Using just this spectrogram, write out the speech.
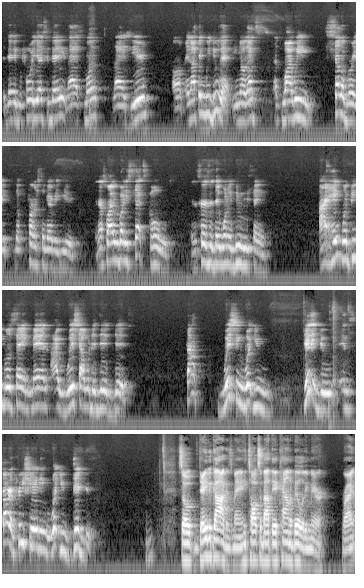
the day before yesterday, last month, last year. Um, and I think we do that. You know, that's that's why we celebrate the first of every year. And that's why everybody sets goals and says that they want to do these things. I hate when people say, man, I wish I would have did this stop wishing what you didn't do and start appreciating what you did do. So David Goggins, man, he talks about the accountability mirror, right?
